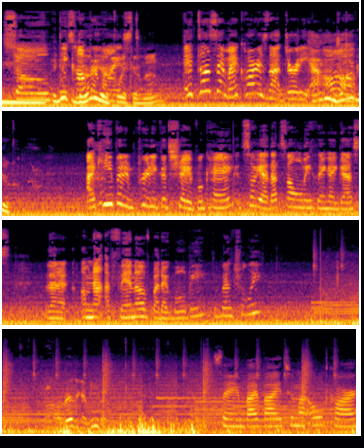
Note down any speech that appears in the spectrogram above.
Mm. So it we gets dirtier compromised. quicker, man. It doesn't. My car is not dirty at you didn't all. drive your car. I keep it in pretty good shape, okay? So yeah, that's the only thing I guess that I'm not a fan of, but I will be eventually. Oh, vedi che vive. Saying bye-bye to my old car.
